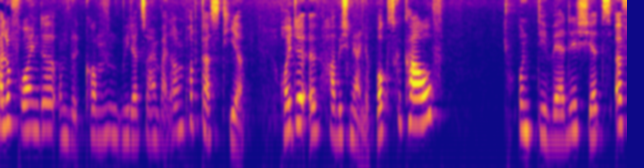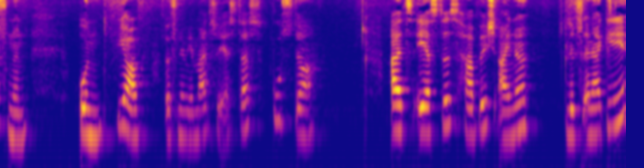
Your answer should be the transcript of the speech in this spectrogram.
Hallo Freunde und willkommen wieder zu einem weiteren Podcast hier. Heute äh, habe ich mir eine Box gekauft und die werde ich jetzt öffnen. Und ja, öffnen wir mal zuerst das Booster. Als erstes habe ich eine Blitzenergie,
